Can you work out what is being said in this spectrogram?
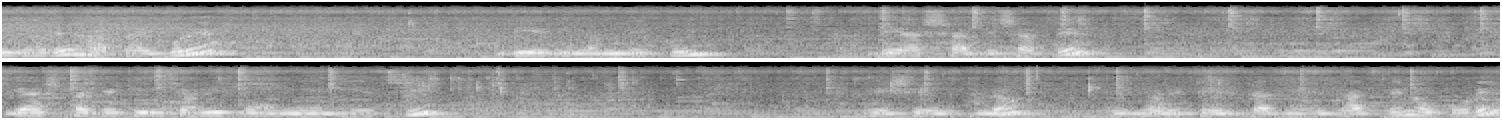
এইভাবে হাতায় করে দিয়ে দিলাম, দেখুন। দেওয়ার সাথে সাথে গ্যাসটাকে কিন্তু আমি কমিয়ে দিয়েছি। ভেসে উঠল। এইভাবে তেলটা দিতে থাকবেন ওপরে।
